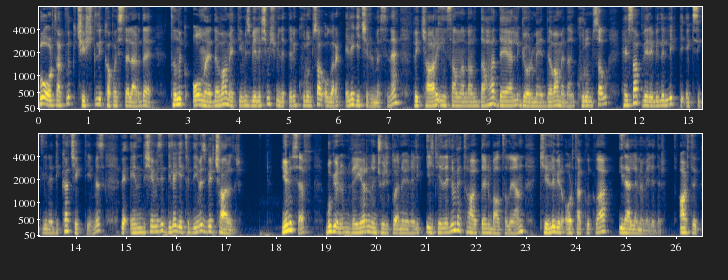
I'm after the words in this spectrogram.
bu ortaklık çeşitli kapasitelerde tanık olmaya devam ettiğimiz Birleşmiş Milletler'in kurumsal olarak ele geçirilmesine ve karı insanlardan daha değerli görmeye devam eden kurumsal hesap verebilirlik eksikliğine dikkat çektiğimiz ve endişemizi dile getirdiğimiz bir çağrıdır. UNICEF bugünün ve yarının çocuklarına yönelik ilkelerini ve taahhütlerini baltalayan kirli bir ortaklıkla ilerlememelidir. Artık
